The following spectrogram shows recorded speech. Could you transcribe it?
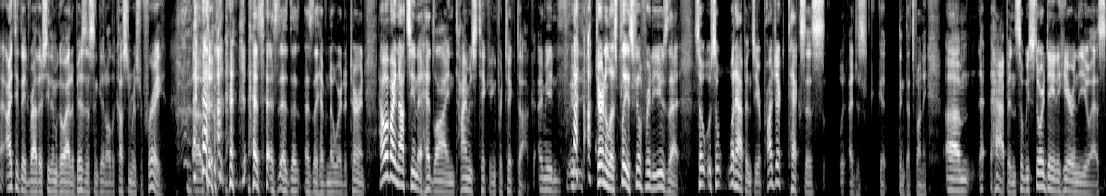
I think they'd rather see them go out of business and get all the customers for free, uh, as, as, as, as they have nowhere to turn. How have I not seen a headline, time is ticking for TikTok? I mean, journalists, please feel free to use that. So, so what happens here? Project Texas, I just get think that's funny, um, happens. So we store data here in the U.S.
